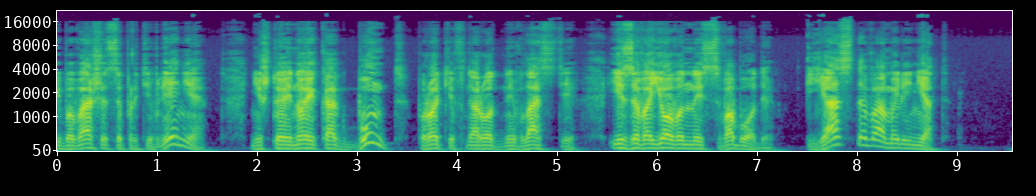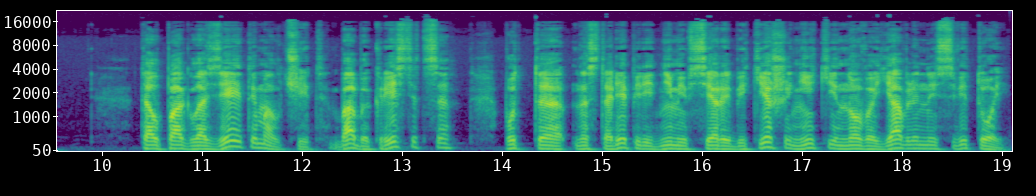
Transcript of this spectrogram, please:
ибо ваше сопротивление — не что иное, как бунт против народной власти и завоеванной свободы. Ясно вам или нет? Толпа глазеет и молчит, бабы крестятся, будто на столе перед ними в серой бекеше некий новоявленный святой,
